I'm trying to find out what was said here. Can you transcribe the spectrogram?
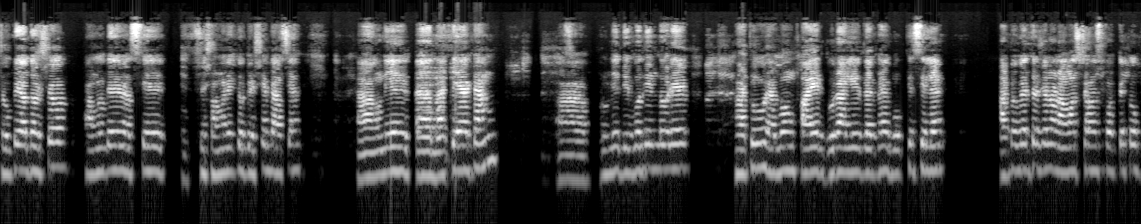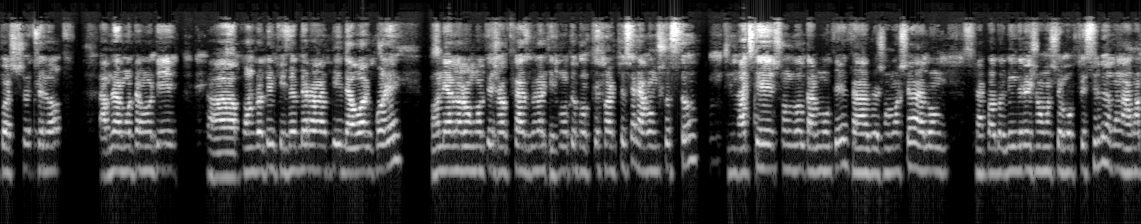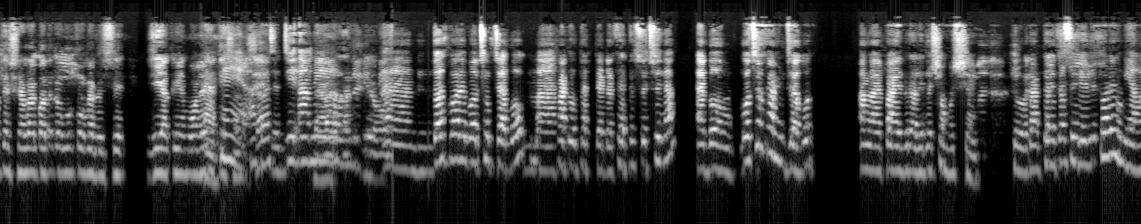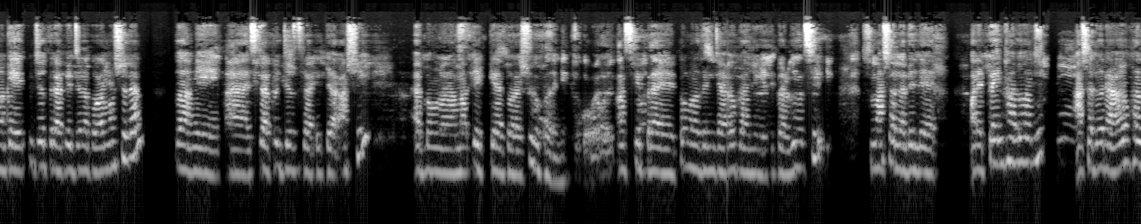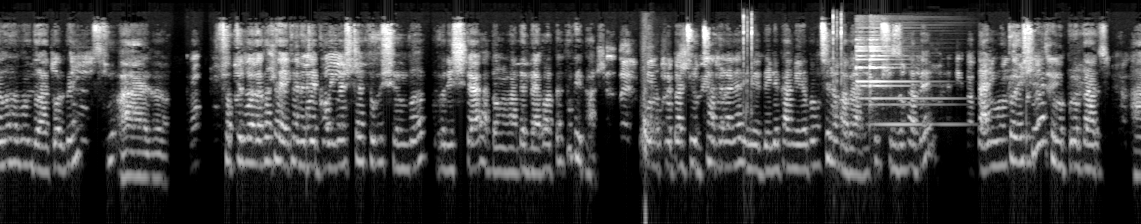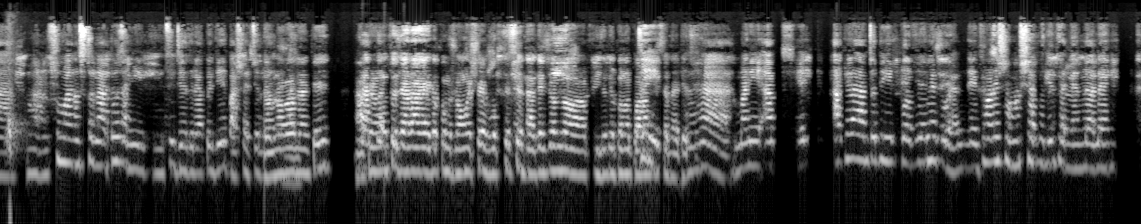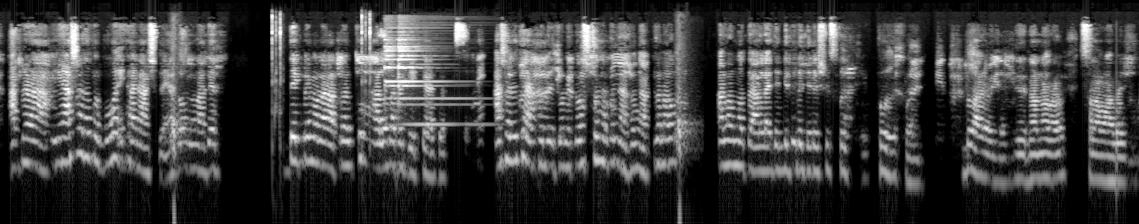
সুপ্রিয় দর্শক, আমাদের আজকে সম্মানিত পেশেন্ট আছেন উনি নাকিয়া খান। উনি দীর্ঘদিন ধরে হাঁটু এবং পায়ের গোড়ালির ব্যথায় ভুগতেছিলেন হাঁটু ব্যথার জন্য নামাজ টামাজ করতে খুব কষ্ট ছিল। আমরা মোটামুটি পনেরো দিন ফিজিওথেরাপি দেওয়ার পরে উনি আল্লাহর রহমতে সব কাজগুলো ঠিক মতো করতে পারতেছেন এবং সুস্থ। আজকে শুনব তার মুখে তার সমস্যা এবং কতদিন ধরে সমস্যা ভুগতেছিল এবং আমাদের সেবা কতটুকু উপকার হচ্ছে জি আপনি বলেন। হ্যাঁ সমস্যা? আচ্ছা, জি আমি আহ, দশ বারো বছর যাব হাঁটু থাকতে একটা ফ্যাকাসে ছিলাম এবং বছর খানিক আমার পায়ের গোড়ালিদের সমস্যা। তো ডাক্তারের কাছে গেলে পরে উনি আমাকে ফিজিওথেরাপির জন্য পরামর্শ দেন। তো আমি স্টার ফিজিওথেরাপিতে আসি এবং আমাকে কেয়ার করা শুরু করেন। আজকে প্রায় পনেরো দিন যাবত আমি এটা রয়েছি মাসালা দিলে অনেকটাই ভালো আমি। আশা করি আরও ভালো হবে, দোয়া করবেন। আর সবচেয়ে বড় কথা, এখানে যে পরিবেশটা খুবই সুন্দর, পরিষ্কার এবং আমাদের ব্যবহারটা খুবই ভালো। কোনো প্রকার যুদ্ধ ঝামেলা নেই দেখে আমি এরকম ছিল হবে আমি খুব সুন্দর ভাবে টাইম মতো এসে কোনো প্রকার মানে সময় নষ্ট না করে আমি ফিজিওথেরাপি দিয়ে বাসায় চলে ধন্যবাদ আপনার মতো যারা এরকম সমস্যায় ভুগতেছে তাদের জন্য আপনি যদি কোনো পরামর্শ থাকে হ্যাঁ মানে আপনারা যদি প্রবলেমে পড়েন এই ধরনের সমস্যা যদি ফেলেন তাহলে আপনারা আমি আশা করব এখানে আসবে এবং ওনাদের দেখবেন ওনারা আপনার খুব ভালোভাবে দেখতে আসবে আশা করি আপনাদের কোনো কষ্ট হবে না এবং আপনারাও আমার মতো আল্লাহ দিন ধীরে ধীরে সুস্থ করবেন দোয়া রইল। ধন্যবাদ। সালাম আলাইকুম।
